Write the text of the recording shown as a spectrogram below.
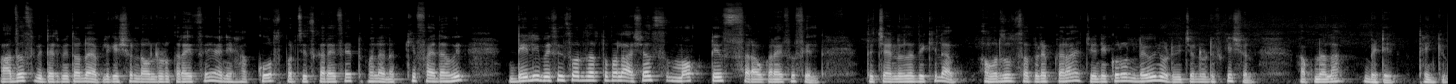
आजच विद्यार्थी मित्रांनो ॲप्लिकेशन डाउनलोड करायचं आहे आणि हा कोर्स परचेस करायचा आहे तुम्हाला नक्की फायदा होईल. डेली बेसिसवर जर तुम्हाला अशाच मॉक टेस्ट सराव करायचा असेल तर चॅनलला देखील आवर्जून सबस्क्राईब करा जेणेकरून नवीन व्हिडिओचे नोटिफिकेशन आपणाला भेटेल. थँक्यू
